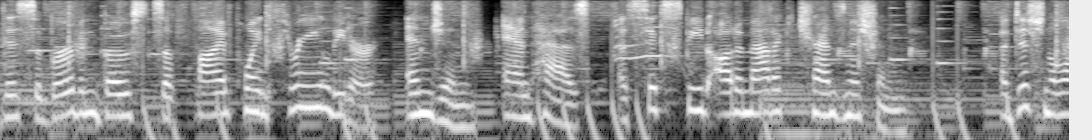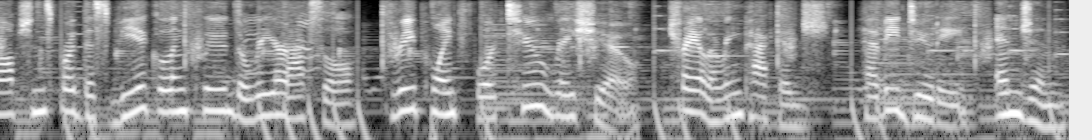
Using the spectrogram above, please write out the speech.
This Suburban boasts a 5.3-liter engine, and has a 6-speed automatic transmission. Additional options for this vehicle include the rear axle, 3.42 ratio, trailering package, heavy-duty engine,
